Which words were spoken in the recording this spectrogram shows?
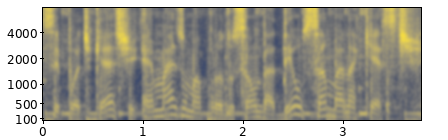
Esse podcast é mais uma produção da Deus Samba na Cast.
